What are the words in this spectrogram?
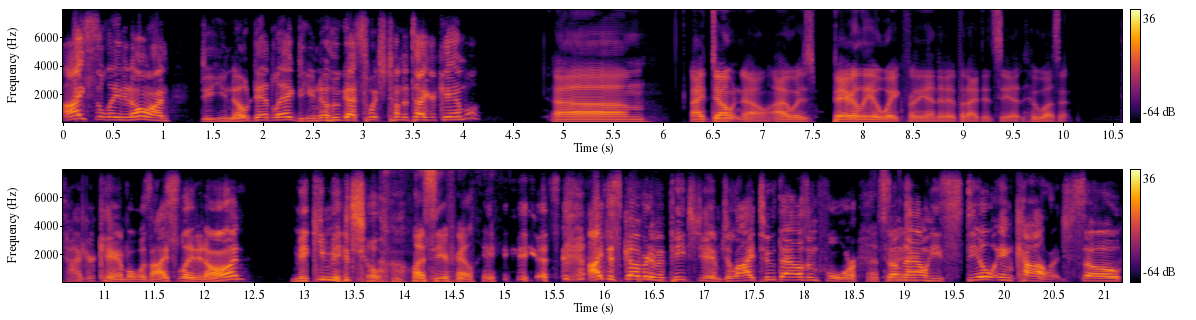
isolated on. Do you know dead leg? Do you know who got switched on to Tiger Campbell? Um, I don't know. I was barely awake for the end of it, but I did see it. Who was it? Tiger Campbell was isolated on Mickey Mitchell. was he really? yes. I discovered him at Peach Jam, July 2004. That's Somehow right. he's still in college. So,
